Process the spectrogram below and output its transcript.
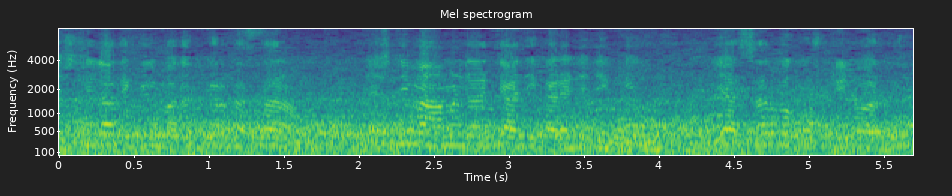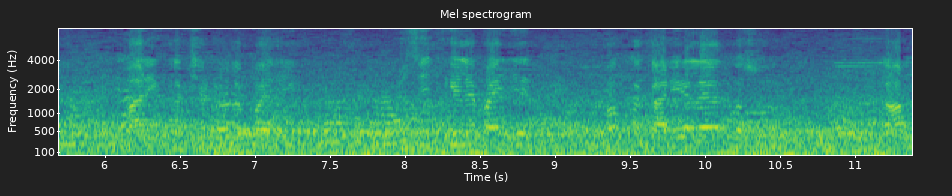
एस टीला देखील मदत करत असताना एस टी महामंडळाच्या अधिकाऱ्यांनी देखील या सर्व गोष्टींवर बारीक लक्ष ठेवलं पाहिजे. व्हिजिट केले पाहिजेत. फक्त कार्यालयात बसून काम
